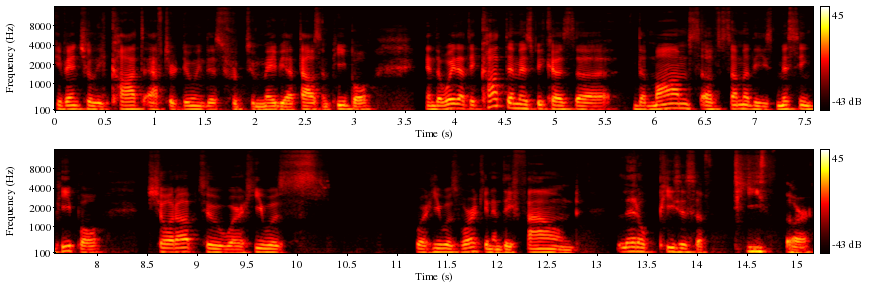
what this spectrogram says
eventually caught after doing this for, to maybe a thousand people. And the way that they caught them is because the the moms of some of these missing people showed up to where he was where he was working and they found little pieces of teeth or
